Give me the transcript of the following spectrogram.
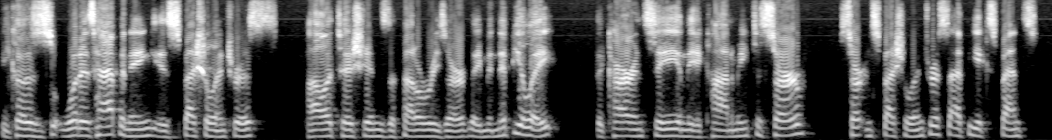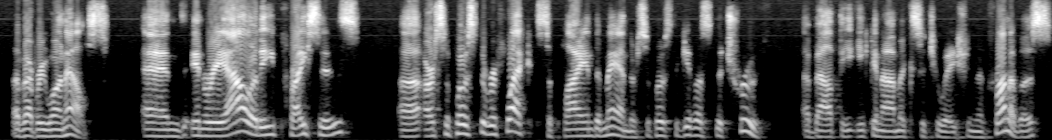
because what is happening is special interests, politicians, the Federal Reserve, they manipulate the currency and the economy to serve certain special interests at the expense of everyone else. And in reality, prices uh, are supposed to reflect supply and demand. They're supposed to give us the truth about the economic situation in front of us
